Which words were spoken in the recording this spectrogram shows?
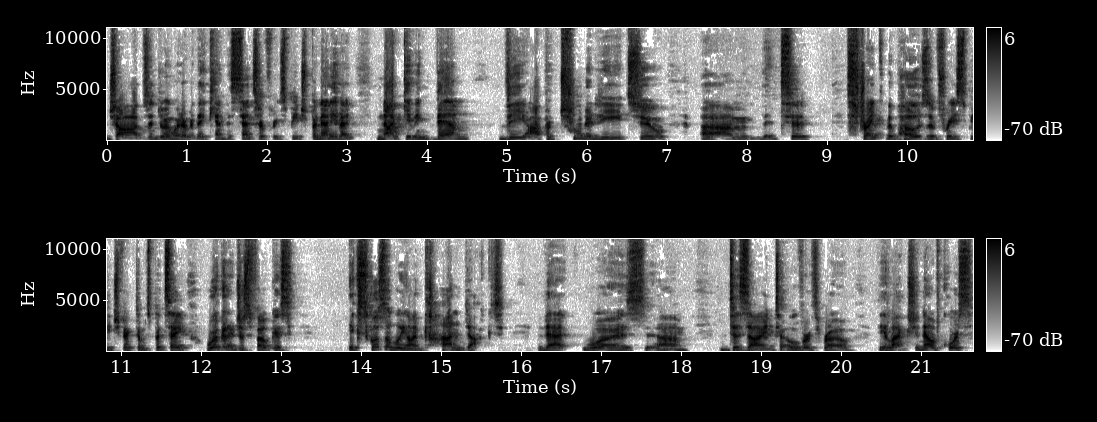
jobs and doing whatever they can to censor free speech. But in any event, not giving them the opportunity to um, to strike the pose of free speech victims, but say we're going to just focus exclusively on conduct that was um, designed to overthrow the election. Now, of course,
